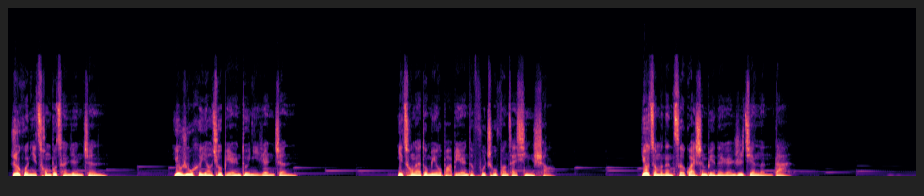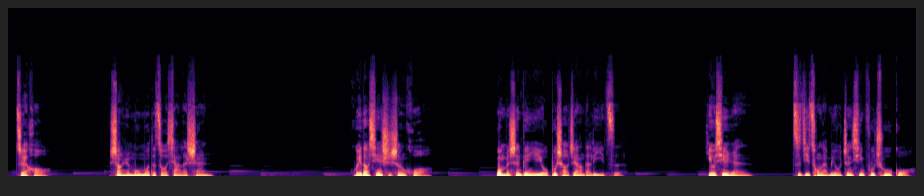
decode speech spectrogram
如果你从不曾认真，又如何要求别人对你认真？你从来都没有把别人的付出放在心上，又怎么能责怪身边的人日渐冷淡？最后，商人默默的走下了山。回到现实生活，我们身边也有不少这样的例子。有些人。自己从来没有真心付出过，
